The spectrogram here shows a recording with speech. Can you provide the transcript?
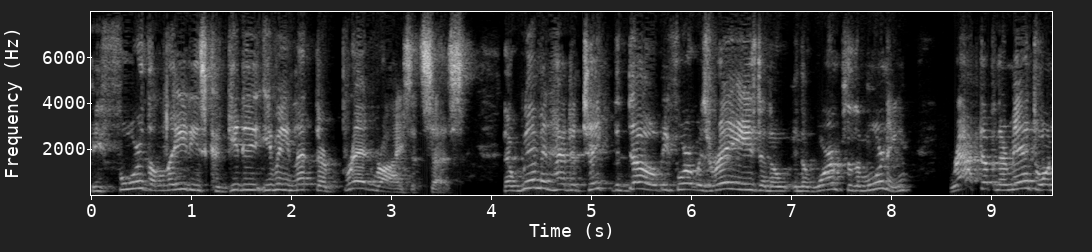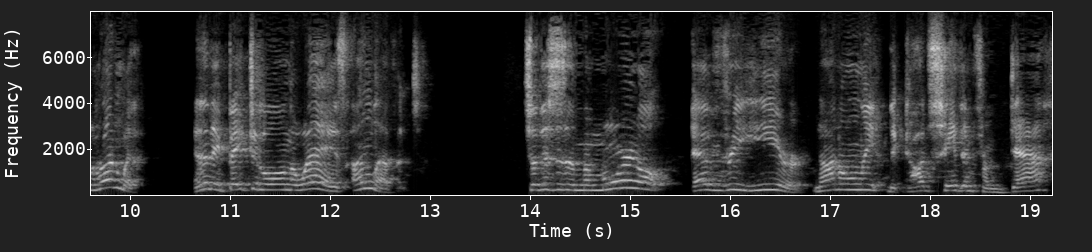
before the ladies could get it, even let their bread rise, it says. The women had to take the dough before it was raised in the, in the warmth of the morning, wrapped up in their mantle, and run with it. And then they baked it along the way as unleavened. So this is a memorial every year, not only that God saved them from death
